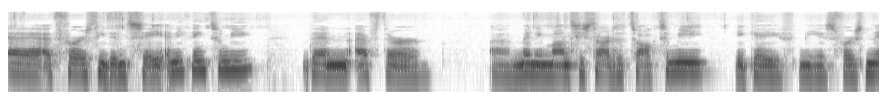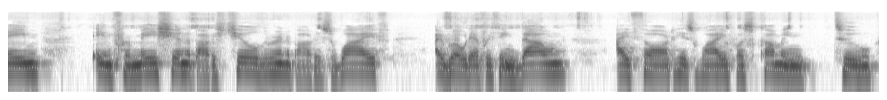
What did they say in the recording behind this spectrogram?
Uh, at first, he didn't say anything to me. Then, after uh, many months, he started to talk to me. He gave me his first name. information about his children, about his wife. I wrote everything down. I thought his wife was coming to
